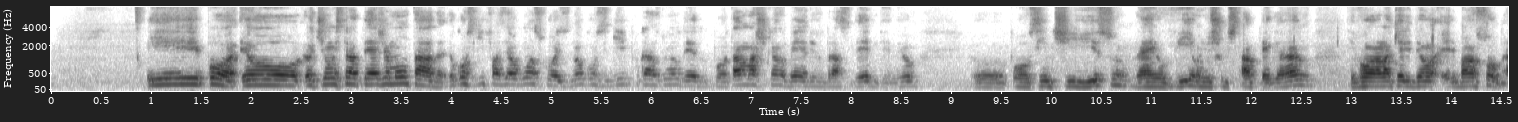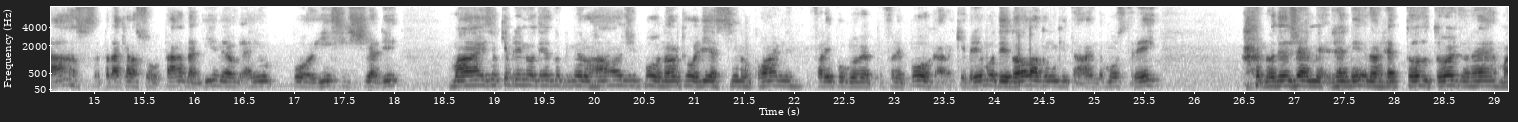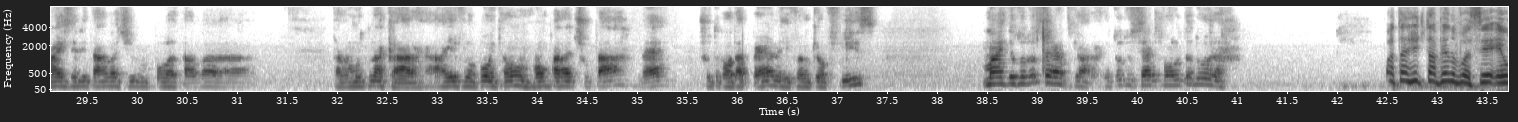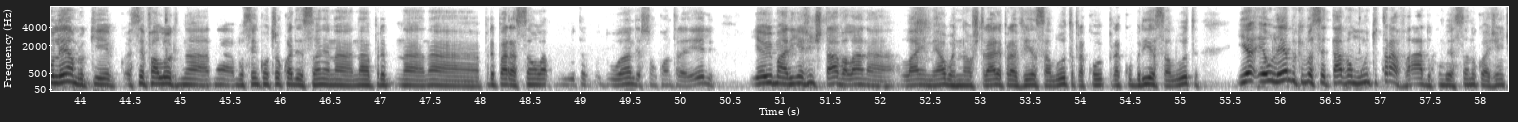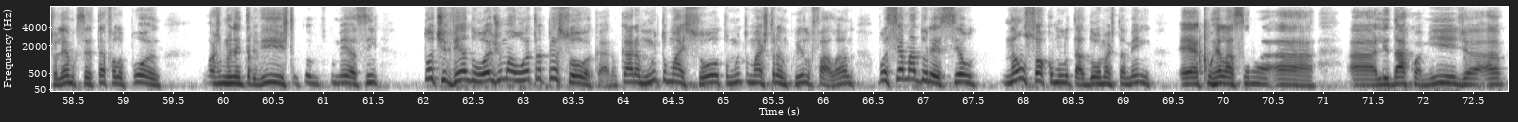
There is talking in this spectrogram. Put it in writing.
E, pô, eu, eu tinha uma estratégia montada. Eu consegui fazer algumas coisas, não consegui por causa do meu dedo. Pô, eu tava machucando bem ali no braço dele, entendeu? Eu, pô, eu senti isso, né? Eu vi onde o chute estava pegando. Teve uma hora lá que ele, deu, ele balançou o braço para dar aquela soltada ali, né? Aí eu, pô, insisti ali. Mas eu quebrei meu dedo no primeiro round. Pô, na hora que eu olhei assim no corner, falei pro Glover, falei, pô, cara, quebrei meu dedo, olha lá como que tá. Ainda mostrei. Meu dedo já é, já é meio, não, já é todo torto, né? Mas ele tava, tipo, pô, tava, tava muito na cara. Aí ele falou, pô, então vamos parar de chutar, né? Chuta com a outra perna, e foi o que eu fiz. Mas deu tudo certo, cara. Deu tudo certo, foi uma luta dura. Então a gente está vendo você. Eu lembro que você falou que na, na, você encontrou com a Adesanya na, na, na, preparação lá do Anderson contra ele. E eu e Marinha, a gente estava lá, lá em Melbourne, na Austrália, para ver essa luta, para co cobrir essa luta. E eu lembro que você estava muito travado conversando com a gente. Eu lembro que você até falou, pô, gosto muito da entrevista, tô meio assim. Tô te vendo hoje uma outra pessoa, cara. Um cara muito mais solto, muito mais tranquilo falando. Você amadureceu não só como lutador, mas também é, com relação a, a a lidar com a mídia, a,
